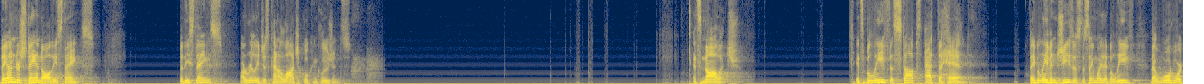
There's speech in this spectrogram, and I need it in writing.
They understand all these things. But these things are really just kind of logical conclusions. It's knowledge. It's belief that stops at the head. They believe in Jesus the same way they believe that World War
